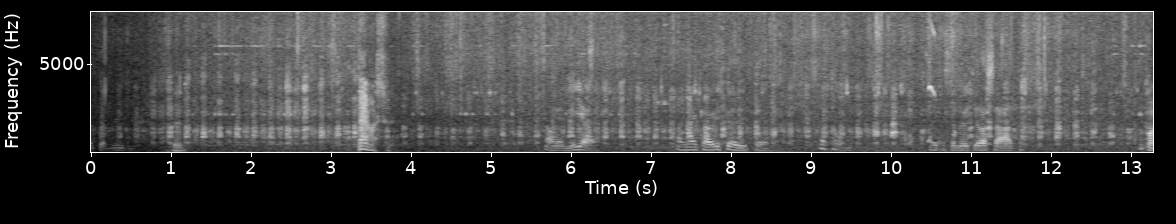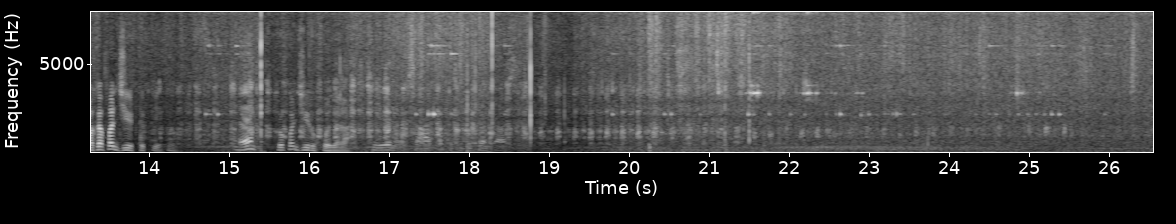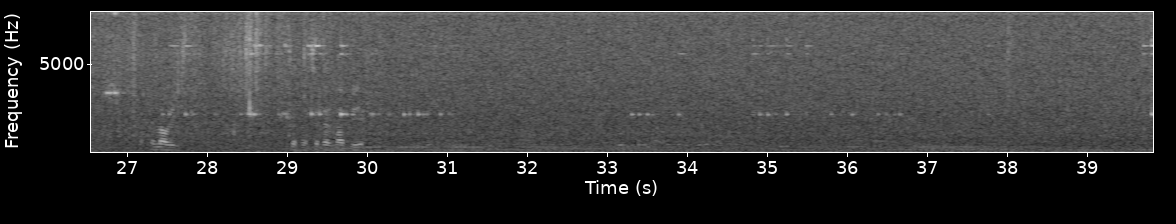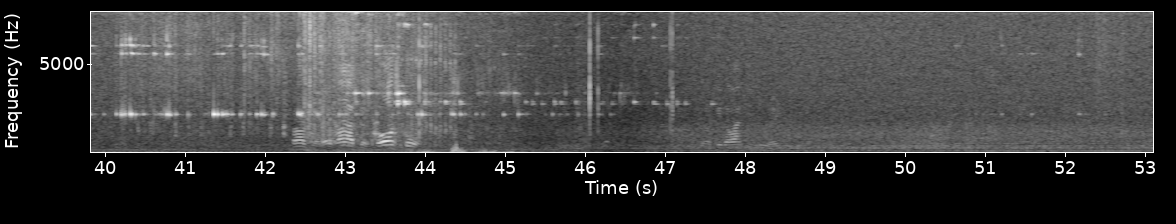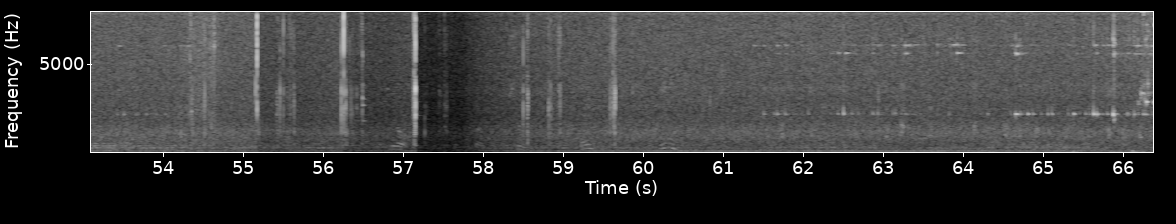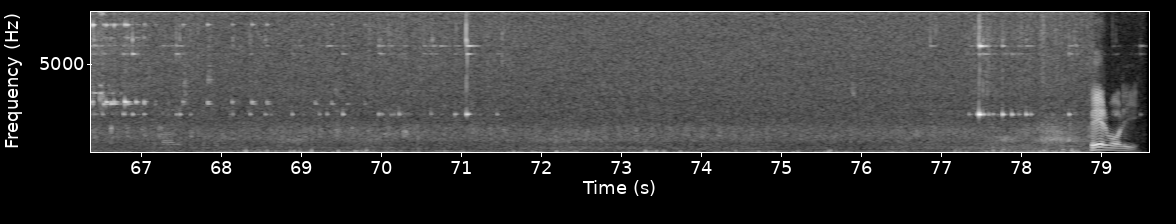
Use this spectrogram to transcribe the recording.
davanti a me. Sì. Beh, su. No, è mia. Ma neanche capisco di fermo. Anche se lui tira salto. Ma che fa il giro te Pietro? Eh? Lo fa il giro poi da là. Sì, io non salta perché ti fracasso. E l'ho visto. Se fosse fermato Guarda, guarda, porco! Qui davanti due. Fermo lì.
